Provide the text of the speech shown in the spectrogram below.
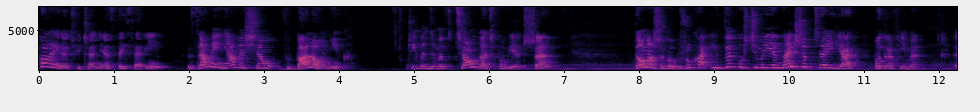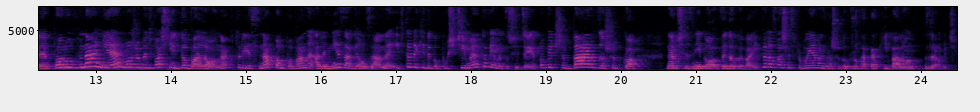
kolejne ćwiczenie z tej serii. Zamieniamy się w balonik, czyli będziemy wciągać powietrze do naszego brzucha i wypuścimy je najszybciej jak potrafimy. E, porównanie może być właśnie do balona, który jest napompowany, ale nie zawiązany i wtedy, kiedy go puścimy, to wiemy, co się dzieje. Powietrze bardzo szybko nam się z niego wydobywa. I teraz właśnie spróbujemy z naszego brzucha taki balon zrobić.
